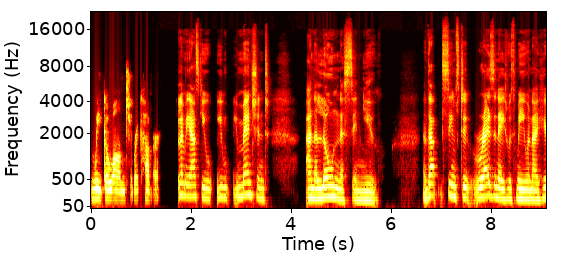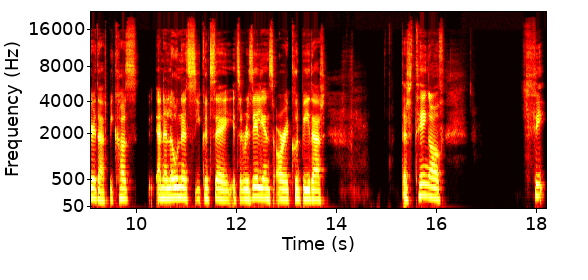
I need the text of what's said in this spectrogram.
we go on to recover. Let me ask you you you mentioned an aloneness in you. And that seems to resonate with me when i hear that because an aloneness, you could say it's a resilience, or it could be that that thing of fe-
